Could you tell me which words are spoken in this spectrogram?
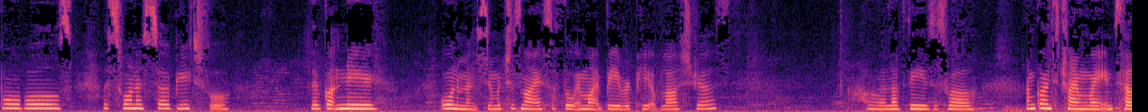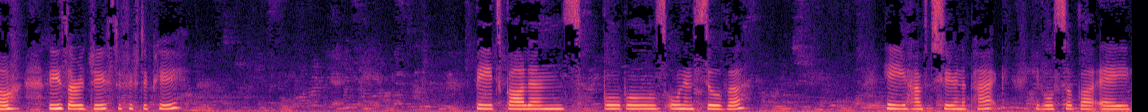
baubles. This one is so beautiful. They've got new ornaments in, which is nice. I thought it might be a repeat of last year's. Oh, I love these as well. I'm going to try and wait until these are reduced to 50p. Beads, garlands, baubles, all in silver. Here you have two in a pack. You've also got a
